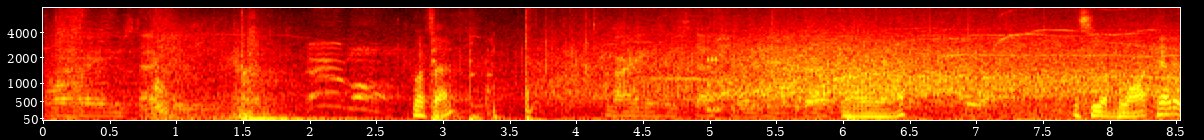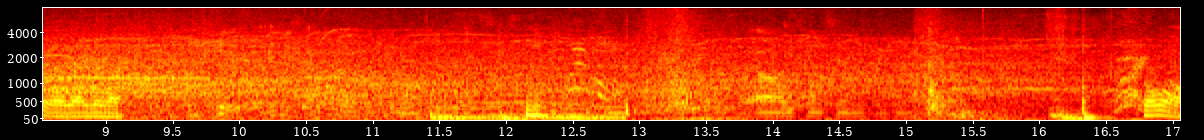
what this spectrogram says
Mario Mustachio. What's that? Mario Mustachio. Oh yeah. Yeah. Is he a blockhead or a regular? He's got one of the- Oh, you can't see anything. Cool.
